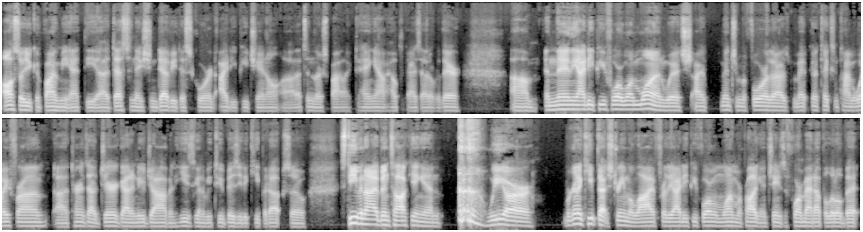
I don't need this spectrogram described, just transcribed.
Also, you can find me at the uh, Destination Devy Discord IDP channel. Uh, that's another spot I like to hang out, help the guys out over there. Um, and then the IDP 411, which I mentioned before that I was going to take some time away from. Uh, turns out Jared got a new job and he's going to be too busy to keep it up. So Steve and I have been talking and we are we're going to keep that stream alive for the IDP 411. We're probably going to change the format up a little bit.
